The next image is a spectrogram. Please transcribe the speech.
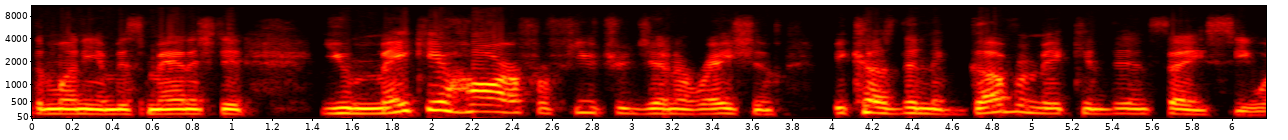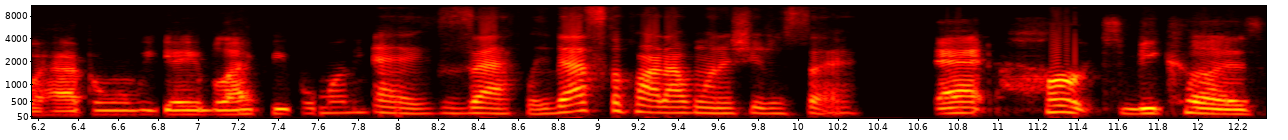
the money and mismanaged it, you make it hard for future generations because then the government can then say, see what happened when we gave black people money? Exactly. That's the part I wanted you to say. That hurts because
